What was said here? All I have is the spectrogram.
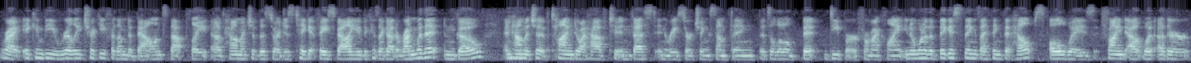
Right. It can be really tricky for them to balance that plate of how much of this do I just take at face value because I got to run with it and go, and how much of time do I have to invest in researching something that's a little bit deeper for my client. You know, one of the biggest things I think that helps always find out what other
